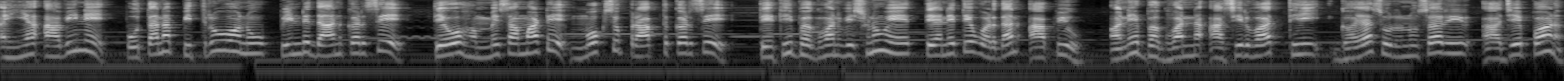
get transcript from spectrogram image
અહીંયા આવીને પોતાના પિતૃઓનું પિંડદાન કરશે, તેઓ હંમેશા માટે મોક્ષ પ્રાપ્ત કરશે. તેથી ભગવાન વિષ્ણુએ તેને તે વરદાન આપ્યું અને ભગવાનના આશીર્વાદથી ગયા સુરનું શરીર આજે પણ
